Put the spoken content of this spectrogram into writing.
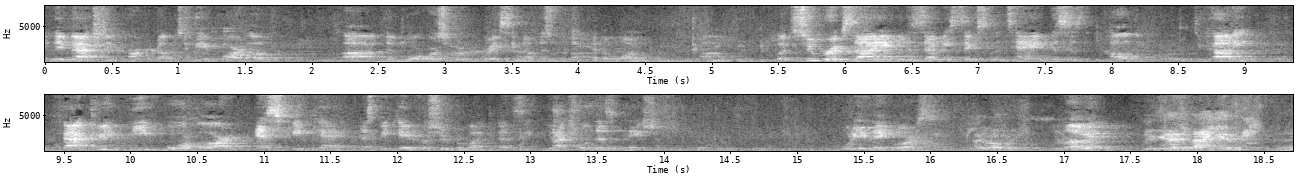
And they've actually partnered up to be a part of uh, the Warhorse racing on this particular one. Um, but super exciting with the 76 in the tank. This is called Ducati Factory V4R SBK. SBK for Superbike. That's the actual designation. What do you think, Loris? I love it. You love it? You guys like it? What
